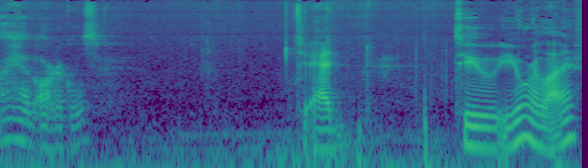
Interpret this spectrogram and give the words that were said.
I have articles to add to your life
